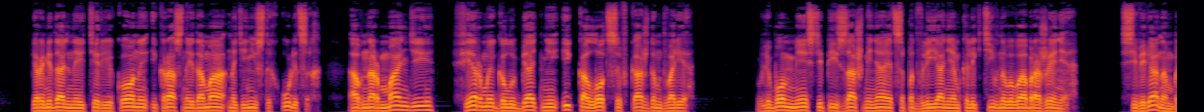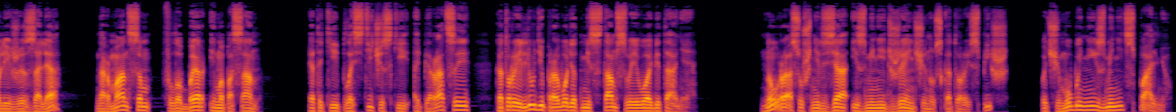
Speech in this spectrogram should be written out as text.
пирамидальные терриконы и красные дома на тенистых улицах, а в Нормандии — фермы, голубятни и колодцы в каждом дворе. В любом месте пейзаж меняется под влиянием коллективного воображения. Северянам ближе Золя, норманцам — Флобер и Мапасан этакие пластические операции, которые люди проводят местам своего обитания. Ну, раз уж нельзя изменить женщину, с которой спишь, почему бы не изменить спальню?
